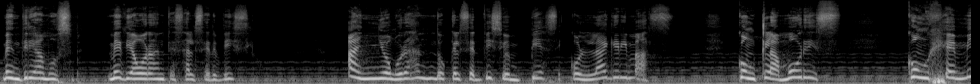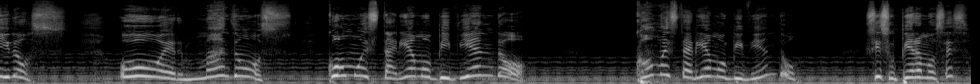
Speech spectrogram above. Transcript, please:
Vendríamos media hora antes al servicio, añorando que el servicio empiece con lágrimas, con clamores, con gemidos. Oh hermanos, ¿cómo estaríamos viviendo? ¿Cómo estaríamos viviendo si supiéramos eso?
